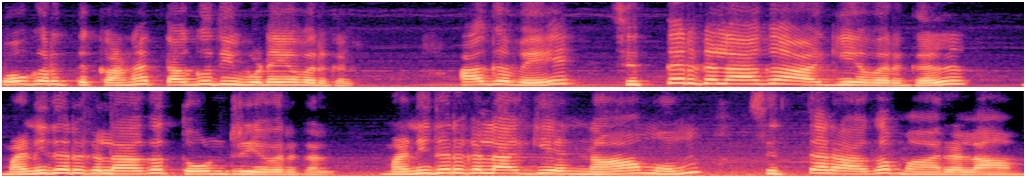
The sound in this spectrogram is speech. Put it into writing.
போகிறதுக்கான தகுதி உடையவர்கள். ஆகவே சித்தர்களாக ஆகியவர்கள் மனிதர்களாக தோன்றியவர்கள். மனிதர்களாகிய நாமும் சித்தராக மாறலாம்.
